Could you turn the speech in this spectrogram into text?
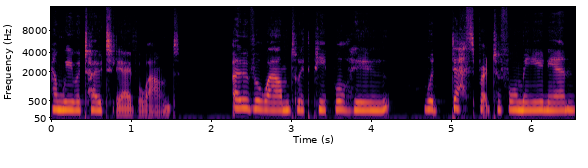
and we were totally overwhelmed. Overwhelmed with people who were desperate to form a union,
